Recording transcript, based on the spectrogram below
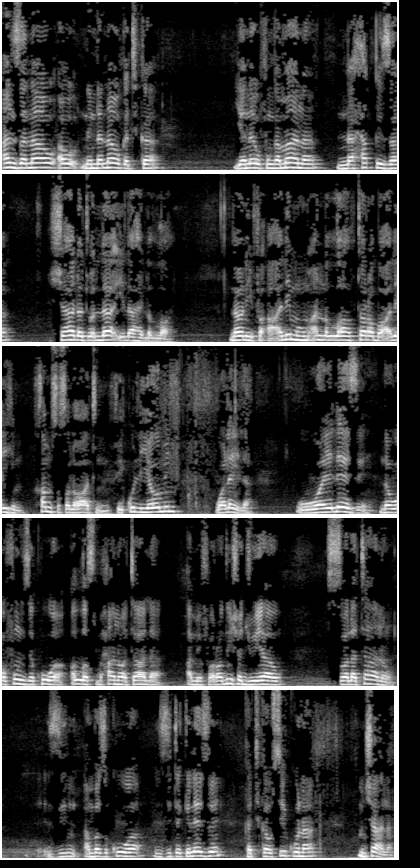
anza nao au nenda nao katika yanayofungamana na haki za shahadatu la ilaha illallah nao ni fa'alimuhum anna Allah aftarada alaihim khamsa salawatin fi kulli yawmin wa layla. Waeleze na wafunze kuwa Allah subhanahu wa ta'ala amefaradhisha juu yao swala tano ambazo kuwa zitekelezwe katika usiku na mchana.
